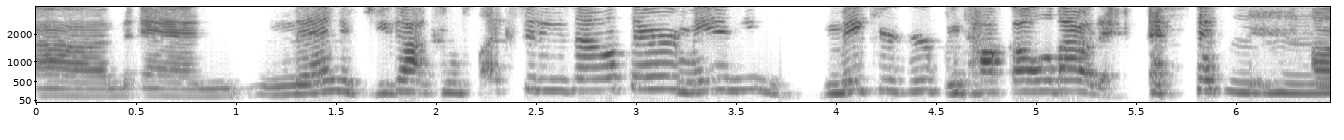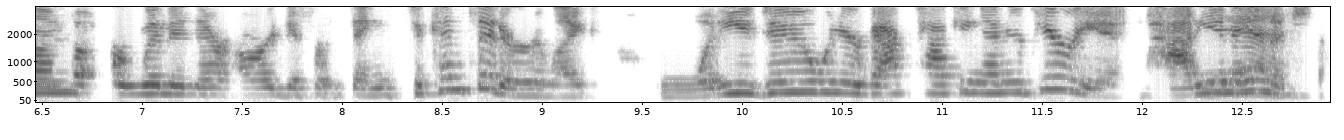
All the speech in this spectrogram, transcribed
Um, and men, if you got complexities out there, man, you make your group and talk all about it. mm-hmm. um, but for women, there are different things to consider, like what do you do when you're backpacking on your period? How do you yeah. manage that?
